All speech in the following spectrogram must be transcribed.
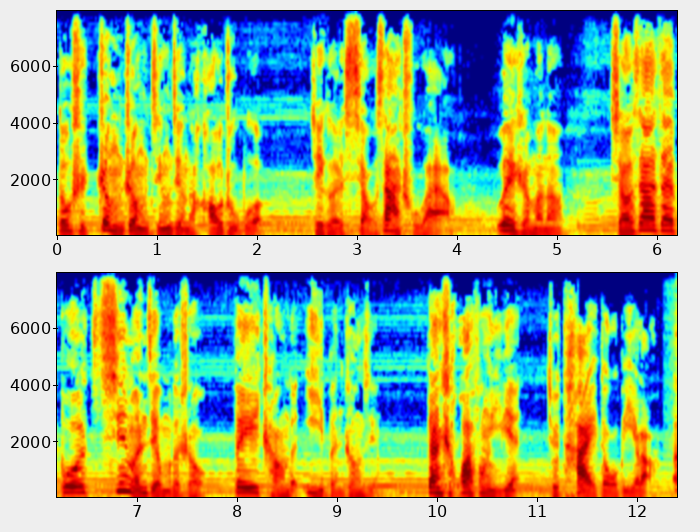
都是正正经经的好主播，这个小撒除外啊。为什么呢？小撒在播新闻节目的时候。非常的一本正经，但是画风一变就太逗逼了。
